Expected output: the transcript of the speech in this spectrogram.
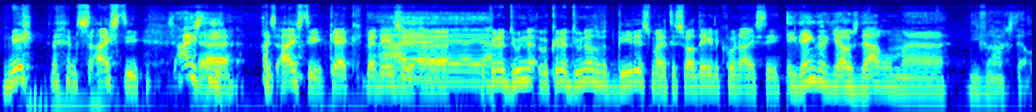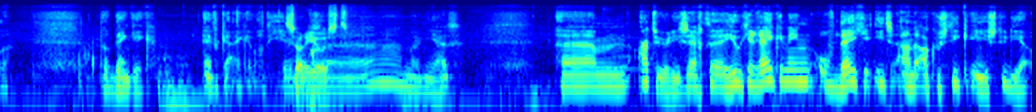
Nee, het is iced tea. Het is iced tea. Het is iced tea. Kijk, bij Ah, deze. ja, ja, ja, ja. We, kunnen doen, we kunnen doen alsof het bier is, maar het is wel degelijk gewoon iced tea. Ik denk dat Joost daarom die vraag stelde. Dat denk ik. Even kijken wat hier. Sorry, nog, Joost. maakt niet uit. Ehm, Arthur die zegt: hield je rekening of deed je iets aan de akoestiek in je studio?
